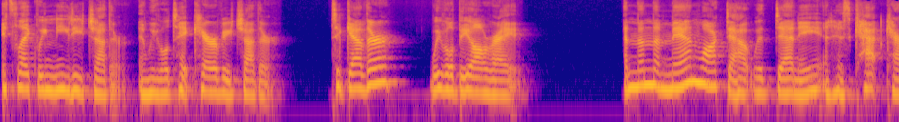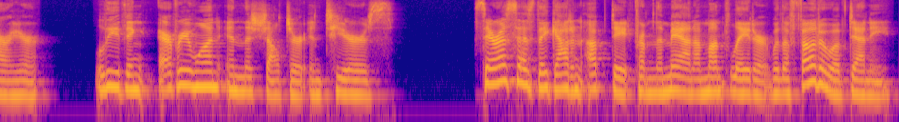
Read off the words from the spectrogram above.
It's like we need each other and we will take care of each other. Together, we will be all right. And then the man walked out with Denny and his cat carrier, leaving everyone in the shelter in tears. Sarah says they got an update from the man a month later with a photo of Denny.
